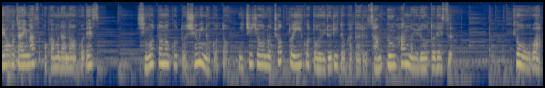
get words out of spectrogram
ようございます。岡村直子です。仕事のこと趣味のこと日常のちょっといいことをゆるりと語る3分半のゆる音です。今日は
